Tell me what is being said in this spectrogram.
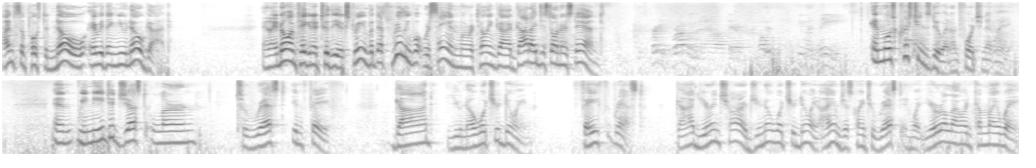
I'm supposed to know everything you know, God. And I know I'm taking it to the extreme, but that's really what we're saying when we're telling God, God, I just don't understand. it's pretty prevalent out there, for most human beings. And most Christians do it, unfortunately. And we need to just learn to rest in faith. God, you know what you're doing. Faith, rest. God, you're in charge. You know what you're doing. I am just going to rest in what you're allowing come my way.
